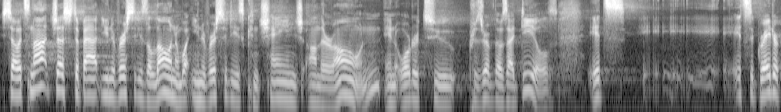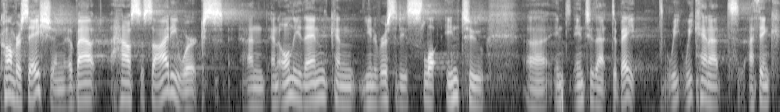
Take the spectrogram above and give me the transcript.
so it's not just about universities alone and what universities can change on their own in order to preserve those ideals. It's, it's a greater conversation about how society works and, and only then can universities slot into, uh, in, into that debate. We, we cannot, I think,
